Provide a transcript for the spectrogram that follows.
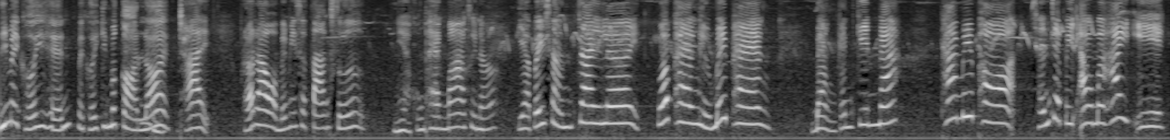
นี่ไม่เคยเห็น ไม่เคยกินมาก่อนเลย ใช่ เพราะเราอะไม่มีสตางค์ซื้อ เนี่ยคงแพงมากสินะ อย่าไปสนใจเลย ว่าแพงหรือไม่แพง แบ่งกันกินนะ ถ้าไม่พอ ฉันจะไปเอามาให้อีก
